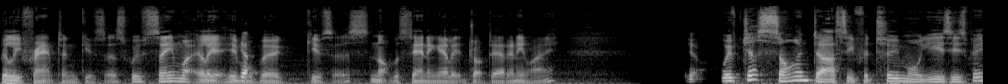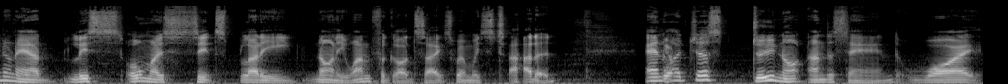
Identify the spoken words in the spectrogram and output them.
Billy Frampton gives us. We've seen what Elliott Himmelberg yep. gives us, notwithstanding Elliott dropped out anyway. Yeah. We've just signed Darcy for two more years. He's been on our list almost since bloody 91, for God's sakes, when we started. And yep. I just do not understand why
